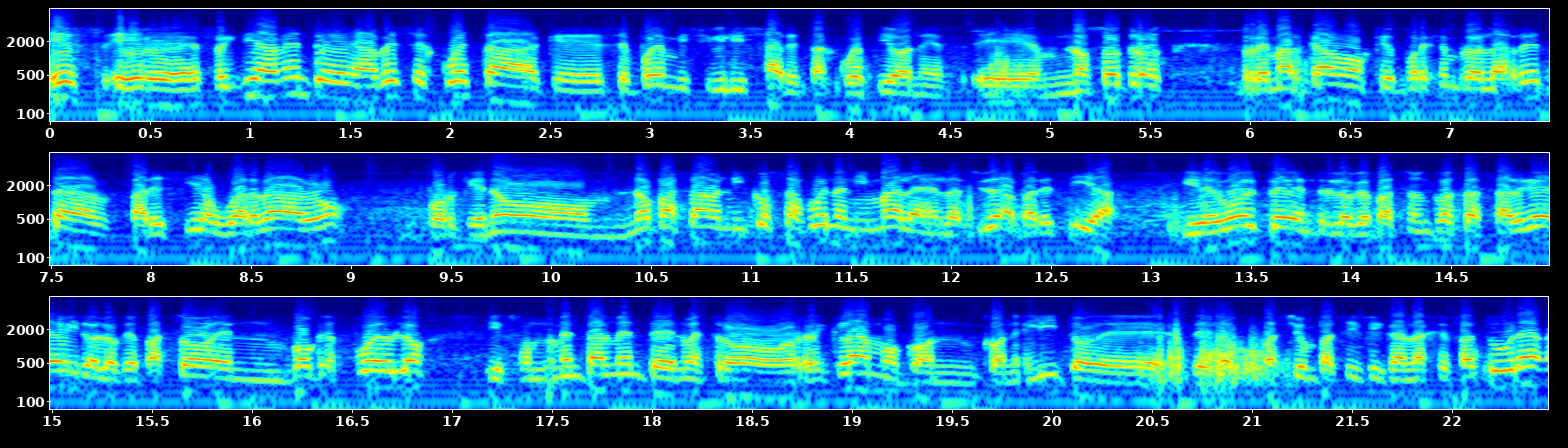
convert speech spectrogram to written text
Es eh, efectivamente a veces cuesta que se pueden visibilizar estas cuestiones. Eh, nosotros remarcamos que, por ejemplo, la reta parecía guardado porque no, no pasaban ni cosas buenas ni malas en la ciudad, parecía. Y de golpe, entre lo que pasó en Costa Salgueiro, lo que pasó en Boques Pueblo y fundamentalmente nuestro reclamo con, con el hito de, la ocupación pacífica en la jefatura,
